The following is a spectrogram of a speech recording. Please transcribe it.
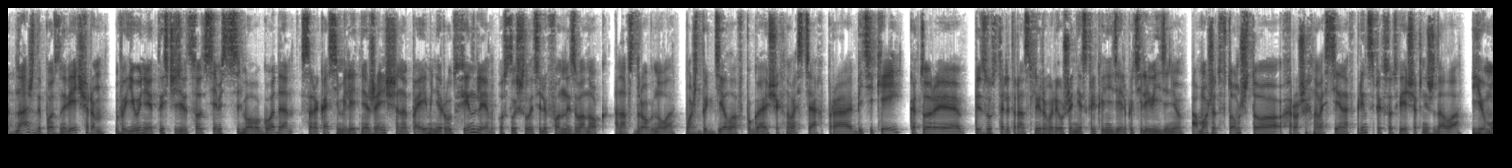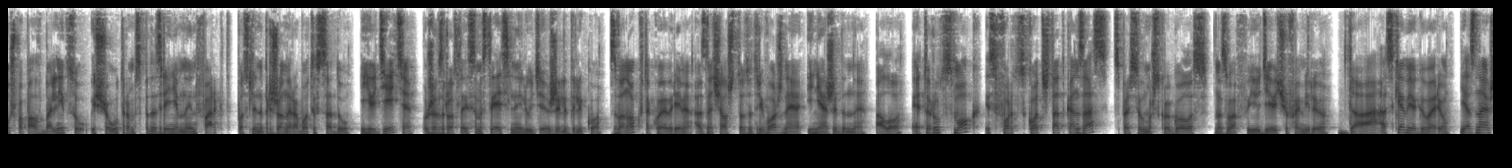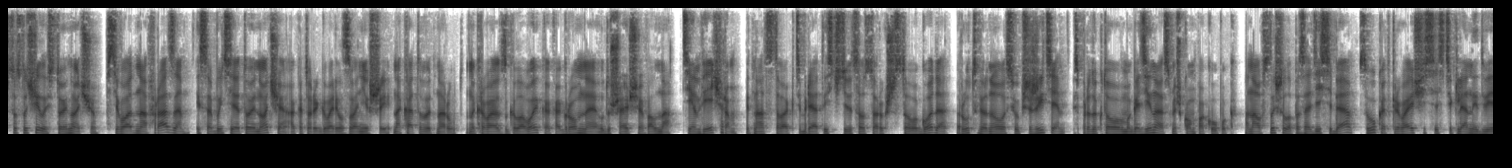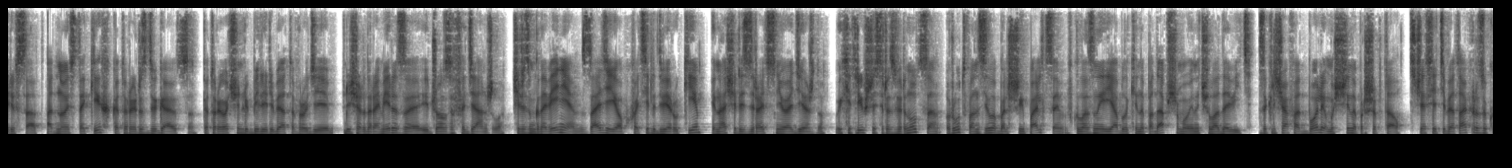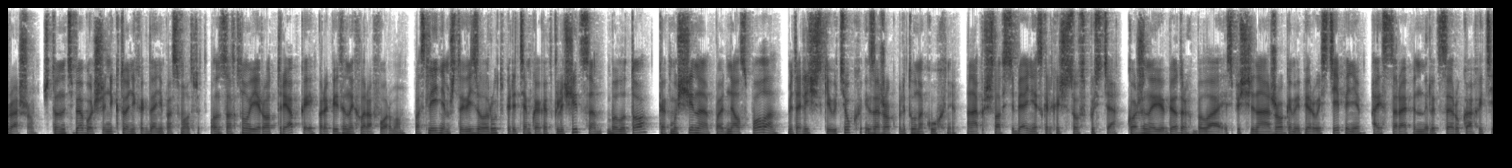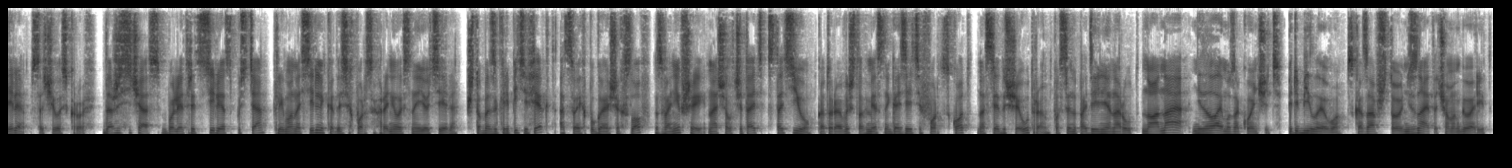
Однажды поздно вечером, в июне 1977 года, 47-летняя женщина по имени Рут Финли услышала телефонный звонок. Она вздрогнула. Может быть, дело в пугающих новостях про BTK, которые без устали транслировали уже несколько недель по телевидению. А может в том, что хороших новостей она в принципе в тот вечер не ждала. Ее муж попал в больницу еще утром с подозрением на инфаркт после напряженной работы в саду. Ее дети, уже взрослые и самостоятельные люди, жили далеко. Звонок в такое время означал что-то тревожное тревожное и неожиданное. «Алло, это Рут Смок из Форт Скотт, штат Канзас?» — спросил мужской голос, назвав ее девичью фамилию. «Да, а с кем я говорю?» «Я знаю, что случилось той ночью. Всего одна фраза, и события той ночи, о которой говорил звонивший, накатывают на Рут, накрывают с головой, как огромная удушающая волна. Тем вечером, 15 октября 1946 года, Рут вернулась в общежитие из продуктового магазина с мешком покупок. Она услышала позади себя звук открывающейся стеклянной двери в сад. Назад. Одно из таких, которые раздвигаются, которые очень любили ребята вроде Ричарда Рамиреза и Джозефа Дианджело. Через мгновение сзади ее обхватили две руки и начали сдирать с нее одежду. Ухитрившись развернуться, Рут вонзила большие пальцы в глазные яблоки нападавшему и начала давить. Закричав от боли, мужчина прошептал «Сейчас я тебя так разукрашу, что на тебя больше никто никогда не посмотрит». Он заткнул ей рот тряпкой, пропитанной хлороформом. Последним, что видел Рут перед тем, как отключиться, было то, как мужчина поднял с пола металлический утюг и зажег плиту на кухне. Она пришла в себя несколько часов спустя. Кожа на ее бедрах была испещрена ожогами первой степени, а из царапин на лице, руках и теле сочилась кровь. Даже сейчас, более 30 лет спустя, клеймо насильника до сих пор сохранилось на ее теле. Чтобы закрепить эффект от своих пугающих слов, звонивший начал читать статью, которая вышла в местной газете «Форт Скотт» на следующее утро после нападения на Рут. Но она не дала ему закончить, перебила его, сказав, что не знает, о чем он говорит.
